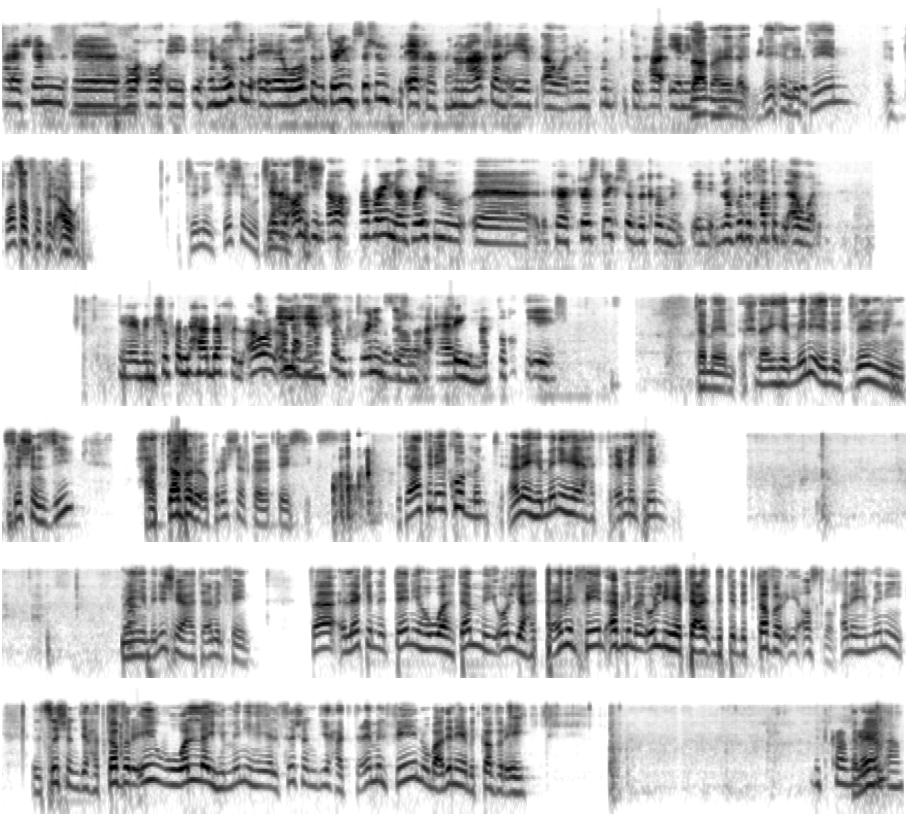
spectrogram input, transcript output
علشان آه، هو هو إيه- إحنا بنوصف آه، هو وصف ال training session في الآخر فإحنا ما نعرفش عن إيه في الأول هي المفروض تتح... يعني لا ما هي ال- الاثنين اتوصفوا في الأول. training session و لا training أنا قصدي اللي هو covering the operational uh, characteristics of the equipment يعني ده المفروض يتحط في الأول. يعني بنشوف الهدف الأول إيه اللي قبل ما هيحصل في ال training session فين. هتغطي إيه؟ تمام. إحنا يهمني إن ال training sessions دي هت cover operational characteristics بتاعه ال equipment أنا يهمني هي هتتعمل فين؟ ما يهمنيش هي هتتعمل فين. فلكن التاني هو اهتم يقول لي هتتعمل فين قبل ما يقول لي هي بتاع بت بت cover إيه أصلا. أنا يهمني ال session دي هت cover إيه ولا يهمني هي ال session دي هتتعمل فين وبعدين هي بت cover إيه. بتكفر تمام.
